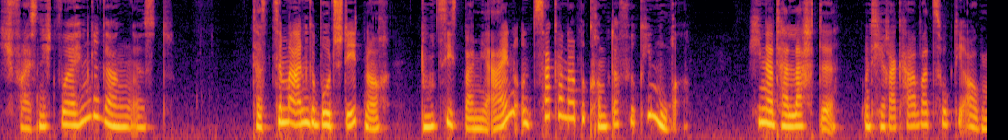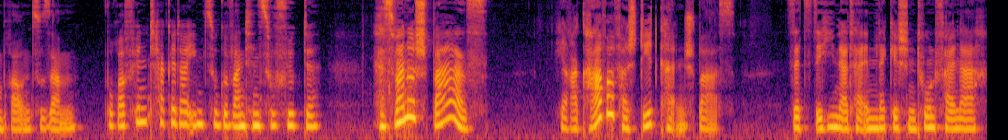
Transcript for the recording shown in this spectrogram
Ich weiß nicht, wo er hingegangen ist. Das Zimmerangebot steht noch. Du ziehst bei mir ein und Sakana bekommt dafür Kimura. Hinata lachte und Hirakawa zog die Augenbrauen zusammen, woraufhin Takeda ihm zugewandt hinzufügte: Es war nur Spaß. Hirakawa versteht keinen Spaß, setzte Hinata im neckischen Tonfall nach.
